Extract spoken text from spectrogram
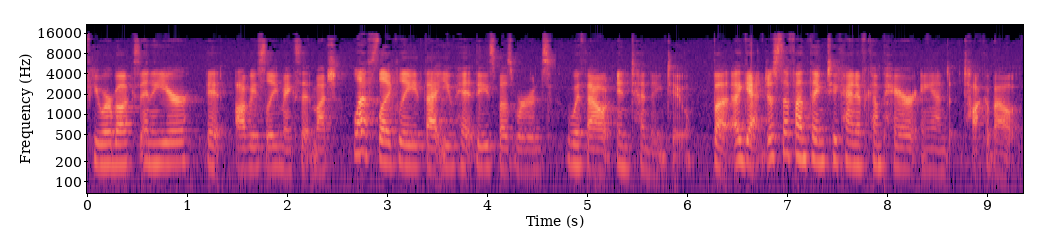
fewer books in a year, it obviously makes it much less likely that you hit these buzzwords without intending to. But again, just a fun thing to kind of compare and talk about.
